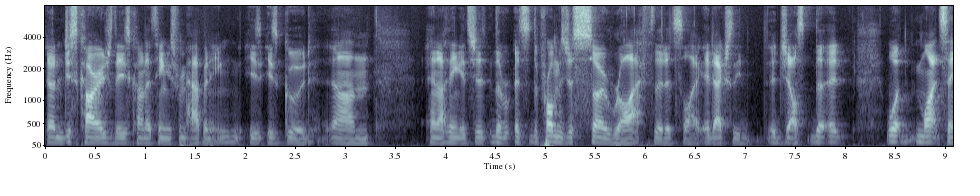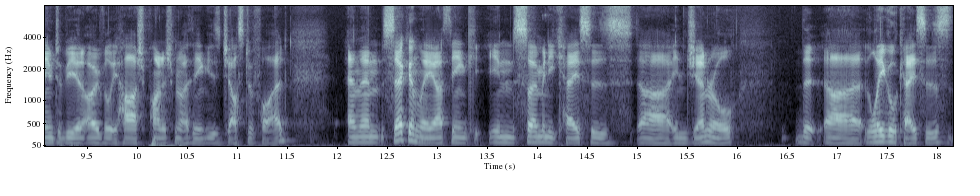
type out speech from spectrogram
and discourage these kind of things from happening is, is good um and I think it's just the it's the problem is just so rife that it's like it actually it just it what might seem to be an overly harsh punishment I think is justified. And then secondly I think in so many cases uh, in general that uh, legal cases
